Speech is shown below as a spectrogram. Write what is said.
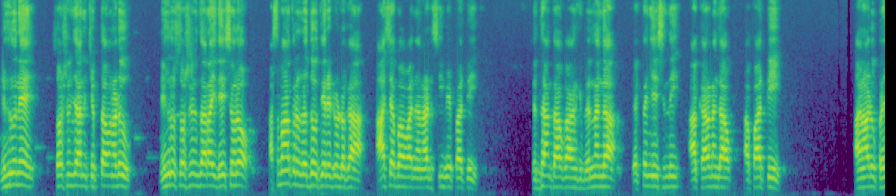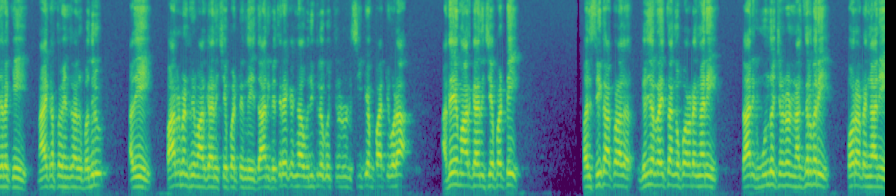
నెహ్రూనే సోషలిజాన్ని చెప్తా ఉన్నాడు. నెహ్రూ సోషలిజం ద్వారా ఈ దేశంలో అసమానతలు రద్దు అవుతాయనేటువంటి ఒక ఆశాభావాన్ని ఆనాటి సిపిఐ పార్టీ సిద్ధాంత అవగాహనకి భిన్నంగా వ్యక్తం చేసింది. ఆ కారణంగా ఆ పార్టీ ఆనాడు ప్రజలకి నాయకత్వం వహించడానికి బదులు అది పార్లమెంటరీ మార్గాన్ని చేపట్టింది. దానికి వ్యతిరేకంగా ఉనికిలోకి వచ్చినటువంటి సిపిఎం పార్టీ కూడా అదే మార్గాన్ని చేపట్టి మరి శ్రీకాకుళ గిరిజన రైతాంగ పోరాటం కానీ దానికి ముందు వచ్చినటువంటి నక్సల్బరి పోరాటం కానీ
